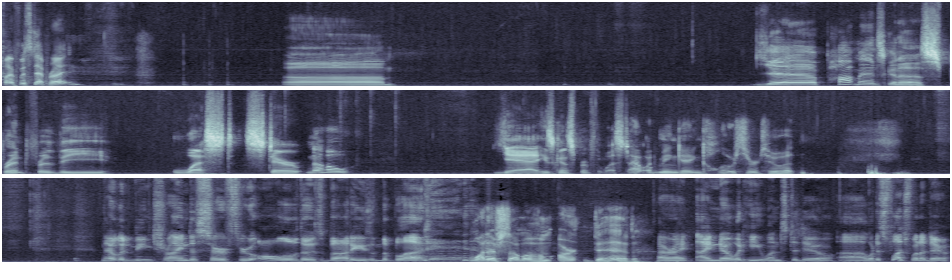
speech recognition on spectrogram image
Five foot step, right? Um. Yeah, Potman's gonna sprint for the west stair. No. Yeah, he's gonna sprint for the west stair. that would mean getting closer to it. That would mean trying to surf through all of those bodies and the blood. What if some of them aren't dead? all right, I know what he wants to do. Uh, what does Fletch want to do?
